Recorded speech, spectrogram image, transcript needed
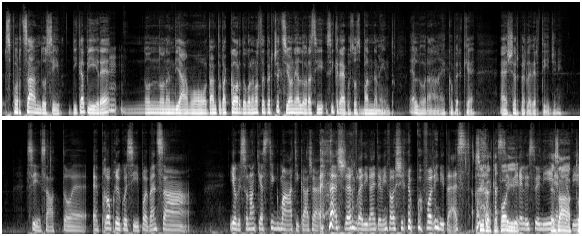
sforzandosi di capire mm non, non, andiamo tanto d'accordo con la nostra percezione, allora si, si crea questo sbandamento. E allora ecco perché Escher per le vertigini. Sì, esatto, è, è proprio così. Poi pensa io che sono anche astigmatica, cioè Escher praticamente mi fa uscire un po' fuori di testa. Sì, perché poi seguire le sue linee, esatto,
